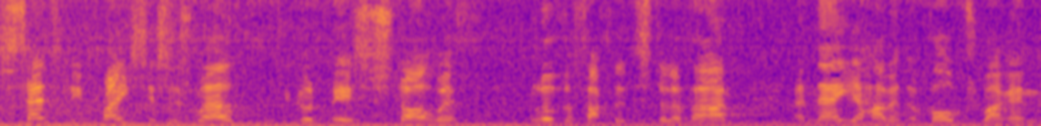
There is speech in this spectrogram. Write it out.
Sensibly priced this as well. A good base to start with. Love the fact that it's still a van. And there you have it, the Volkswagen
